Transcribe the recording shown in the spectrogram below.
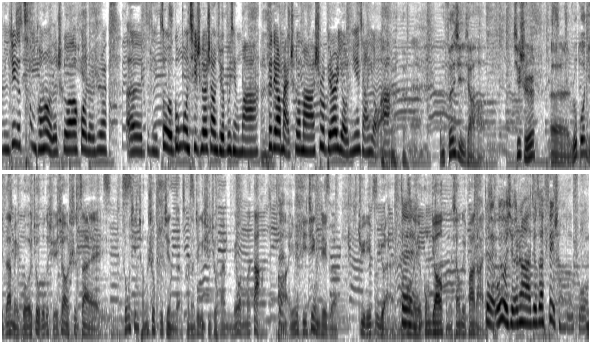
你这个蹭朋友的车，或者是呃自己坐个公共汽车上学不行吗？非得要买车吗？是不是别人有你也想有啊？我们分析一下哈，其实。呃，如果你在美国就读的学校是在中心城市附近的，可能这个需求还没有那么大啊，因为毕竟这个距离不远，然后那个公交可能相对发达一些。对我有学生啊，就在费城读书，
